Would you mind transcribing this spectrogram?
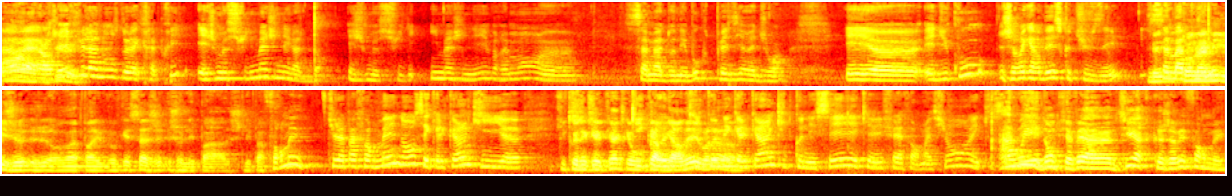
Ah ouais, alors j'ai vu l'annonce de la crêperie et je me suis imaginée là-dedans. Et je me suis imaginée vraiment, euh, ça m'a donné beaucoup de plaisir et de joie. Et, euh, et, du coup, j'ai regardé ce que tu faisais. Mais ça ton ami, je, on n'a pas évoqué ça, je ne l'ai pas, je l'ai pas formé. Tu l'as pas formé, non C'est quelqu'un qui, euh, qui connaît quelqu'un qui, qui, qui regardé. Qui connaît quelqu'un qui te connaissait et qui avait fait la formation et qui Ah oui, donc il y avait un tiers que j'avais formé.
